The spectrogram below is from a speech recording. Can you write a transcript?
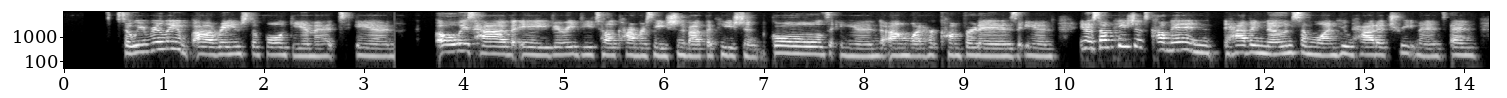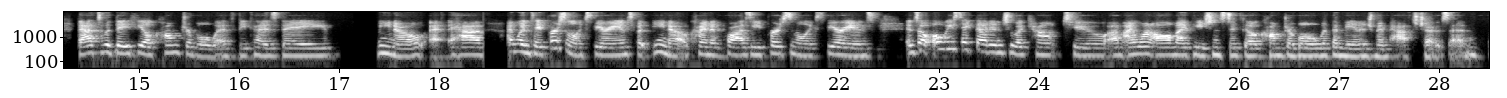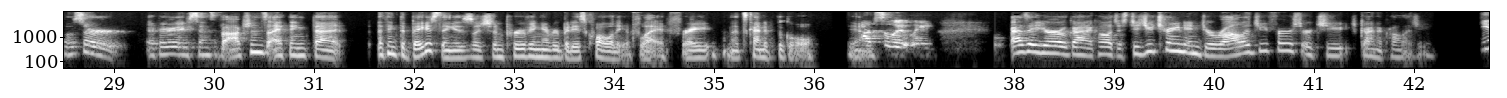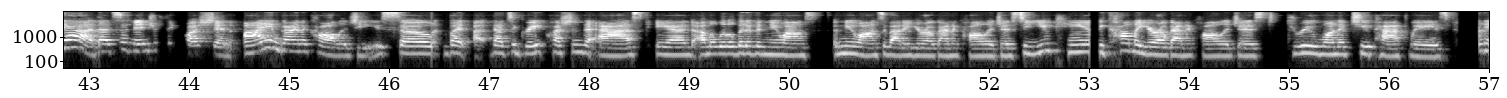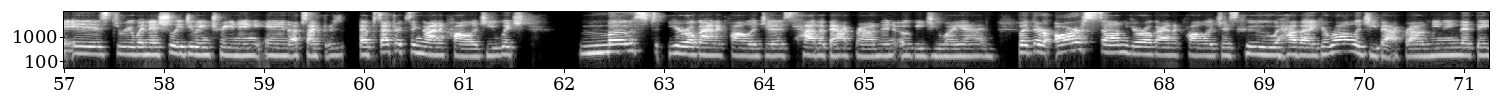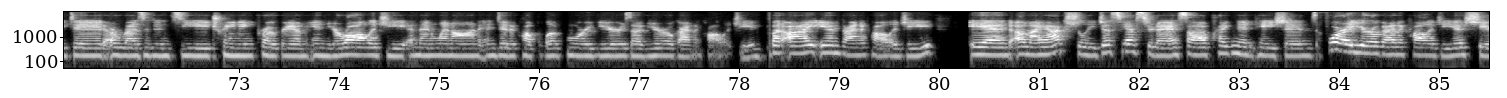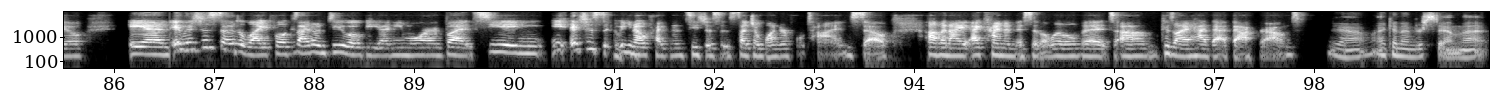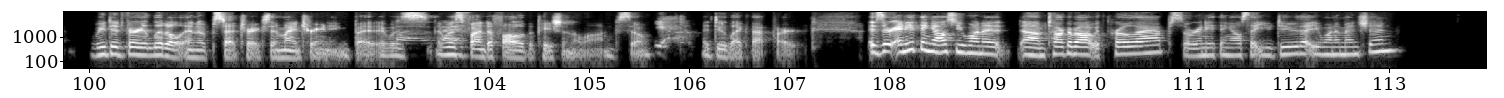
So we really uh, range the full gamut and always have a very detailed conversation about the patient goals and um, what her comfort is. And you know some patients come in having known someone who had a treatment and that's what they feel comfortable with because they you know have i wouldn't say personal experience but you know kind of quasi personal experience. And so always take that into account too. Um, i want all my patients to feel comfortable with the management path chosen. Those are very extensive options. I think that I think the biggest thing is just improving everybody's quality of life, right? And that's kind of the goal. Yeah. Absolutely. As a urogynecologist, did you train in urology first or gynecology? Yeah, that's an interesting question. I am gynecology, so but uh, that's a great question to ask, and I'm a little bit of a nuance a nuance about a urogynecologist. So you can become a urogynecologist through one of two pathways is through initially doing training in obstetrics, and gynecology, which most urogynecologists have a background in OBGYN, but there are some urogynecologists who have a urology background, meaning that they did a residency training program in urology and then went on and did a couple of more years of urogynecology. But I am gynecology. And um, I actually just yesterday I saw a pregnant patient for a urogynecology issue, and it was just so delightful because I don't do OB anymore, but seeing it's just, you know, pregnancy is just such a wonderful time. So, um, and I, I kind of miss it a little bit because um, I had that background. Yeah, I can understand that. We did very little in obstetrics in my training, but it was uh, okay. it was fun to follow the patient along. So yeah, I do like that part. Is there anything else you want to um, talk about with prolapse or anything else that you do that you want to mention?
